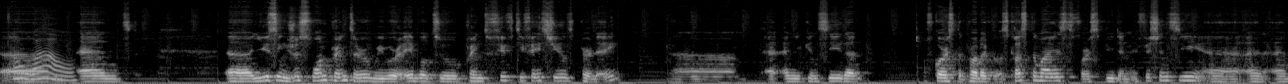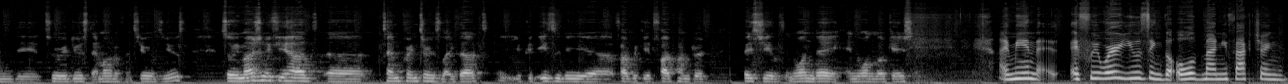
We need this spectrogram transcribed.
Um, oh, wow. And using just one printer, we were able to print 50 face shields per day. And you can see that of course, the product was customized for speed and efficiency uh, and, and the, to reduce the amount of materials used. So imagine if you had uh, 10 printers like that, you could easily uh, fabricate 500 face shields in one day in one location. I mean, if we were using the old manufacturing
